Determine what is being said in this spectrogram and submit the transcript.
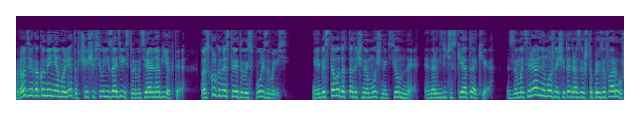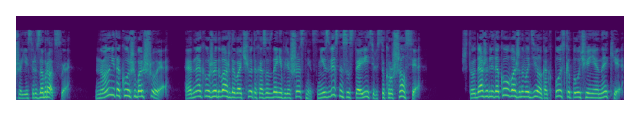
Вроде как умения амулетов чаще всего не задействовали материальные объекты — поскольку вместо этого использовались и без того достаточно мощные темные энергетические атаки. За материальной можно считать разве что призыв оружия, если разобраться. Но оно не такое уж и большое. Однако уже дважды в отчетах о создании путешественниц неизвестный составитель сокрушался, что даже для такого важного дела, как поиск и получение Неки,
